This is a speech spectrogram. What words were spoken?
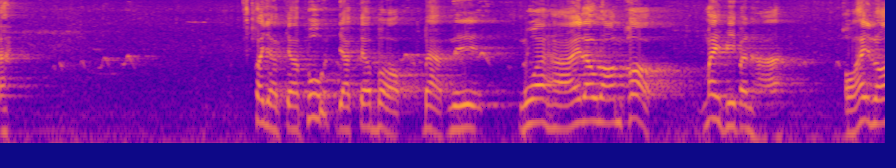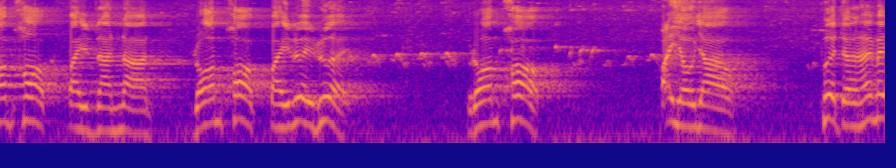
นะก็อยากจะพูดอยากจะบอกแบบนี้งัวหายแล้วล้อมคอกไม่มีปัญหา ขอให้ล้อมคอกไปนานๆ ล้อมคอกไปเรื่อยๆล้อมคอกไปยาวๆ เพื่อจะให้ไม่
